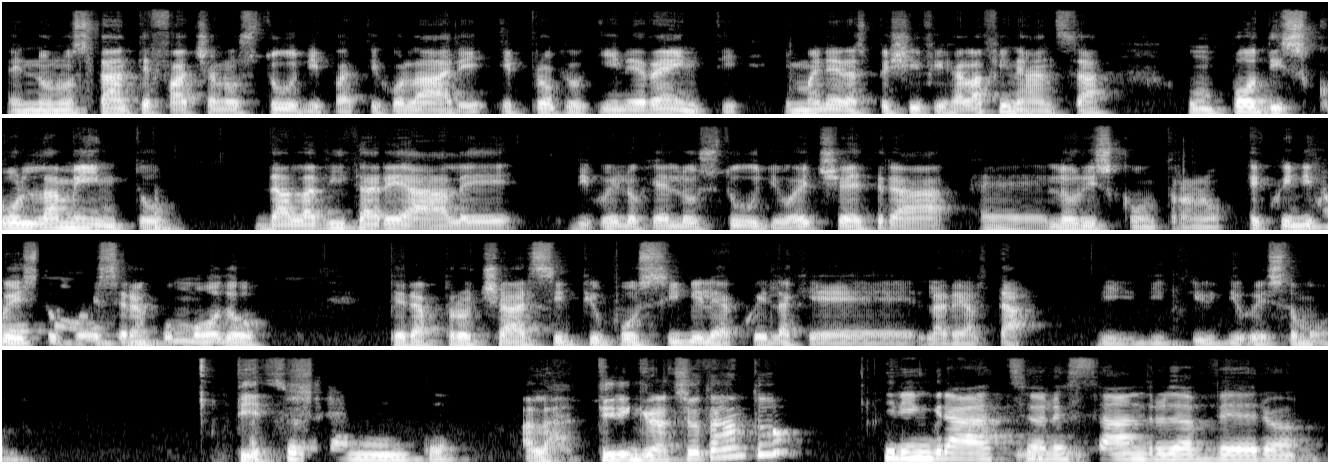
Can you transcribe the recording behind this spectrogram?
eh, nonostante facciano studi particolari e proprio inerenti in maniera specifica alla finanza, un po' di scollamento dalla vita reale di quello che è lo studio, eccetera, eh, lo riscontrano. E quindi questo può essere anche un modo per approcciarsi il più possibile a quella che è la realtà di, di, di questo mondo. Ti, Assolutamente. Allora, ti ringrazio tanto. Ti ringrazio Alessandro, davvero.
